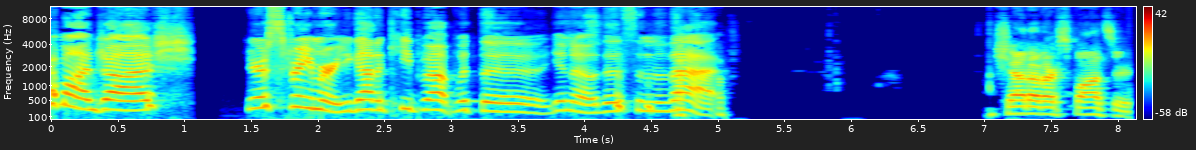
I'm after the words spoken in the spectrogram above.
Come on, Josh. You're a streamer. You got to keep up with the, you know, this and the that. Shout out our sponsor.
